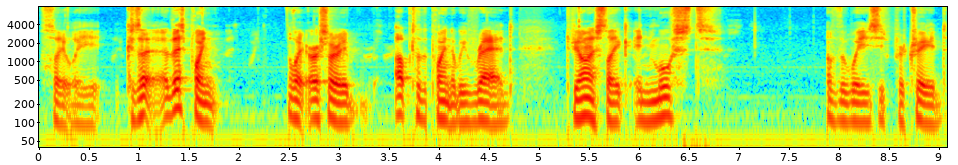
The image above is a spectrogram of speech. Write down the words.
slightly. Because at, at this point, like, or sorry, up to the point that we've read, to be honest, like, in most of the ways he's portrayed,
